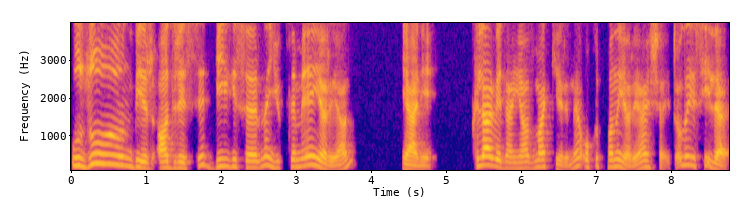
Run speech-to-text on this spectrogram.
uzun bir adresi bilgisayarına yüklemeye yarayan yani klavyeden yazmak yerine okutmanı yarayan şey. Dolayısıyla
